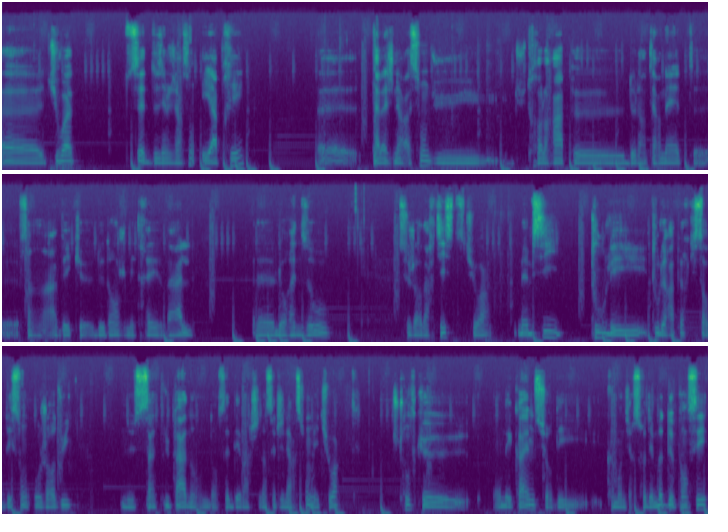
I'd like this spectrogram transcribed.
Euh, tu vois, cette deuxième génération. Et après, euh, t'as la génération du, du troll rap euh, de l'internet. euh, Enfin, avec dedans, je mettrais Val, euh, Lorenzo, ce genre d'artistes, tu vois. Même si tous les, tous les rappeurs qui sortent des sons aujourd'hui ne s'incluent pas dans, dans cette démarche et dans cette génération, mais tu vois, je trouve que on est quand même sur des, comment dire, sur des modes de pensée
